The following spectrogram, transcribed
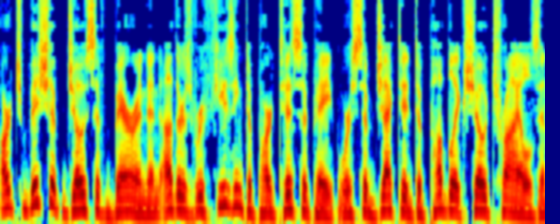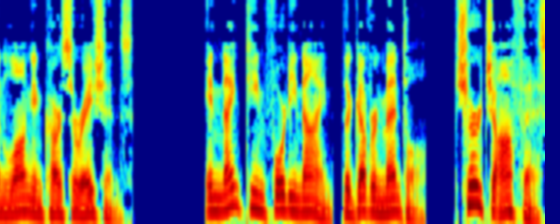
Archbishop Joseph Beran and others refusing to participate were subjected to public show trials and long incarcerations. In 1949, the governmental church office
